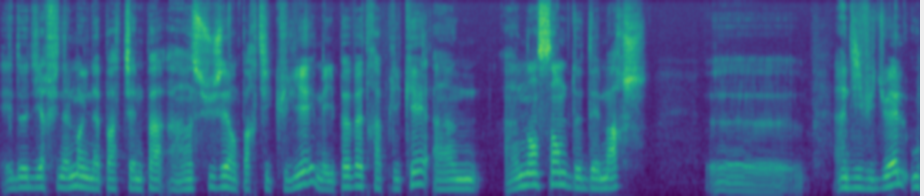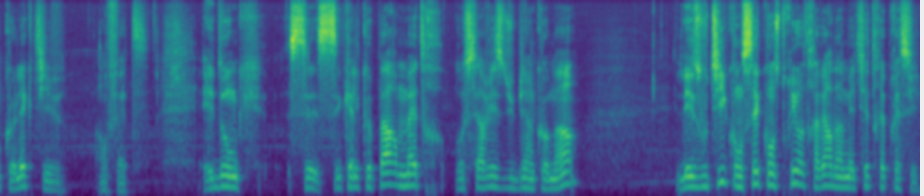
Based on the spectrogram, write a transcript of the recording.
et de dire finalement ils n'appartiennent pas à un sujet en particulier, mais ils peuvent être appliqués à un, ensemble de démarches euh, individuelle ou collective, en fait. Et donc, c'est quelque part mettre au service du bien commun les outils qu'on s'est construits au travers d'un métier très précis.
